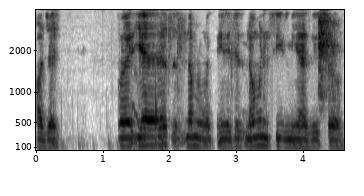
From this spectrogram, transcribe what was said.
all dressed. But yeah, that's the number one thing. It just no one sees me as it, so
